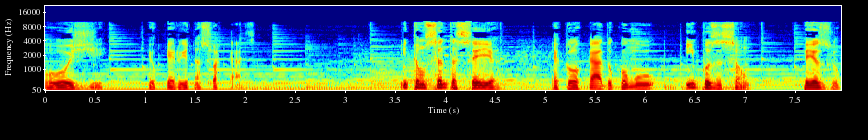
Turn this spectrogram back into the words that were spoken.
Hoje eu quero ir na sua casa. Então, Santa Ceia é colocado como imposição, peso.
